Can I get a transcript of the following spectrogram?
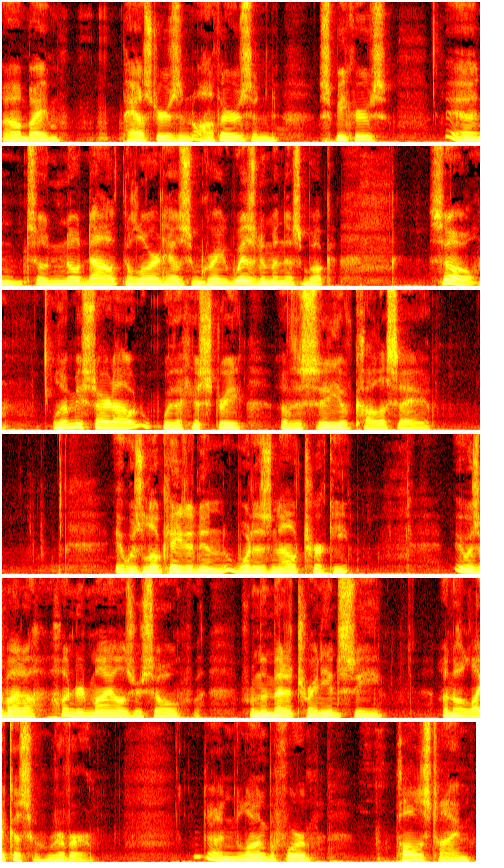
uh, by pastors and authors and speakers. And so, no doubt, the Lord has some great wisdom in this book. So, let me start out with a history of the city of Colossae. It was located in what is now Turkey it was about a hundred miles or so from the Mediterranean Sea on the Lycus River. And long before Paul's time,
